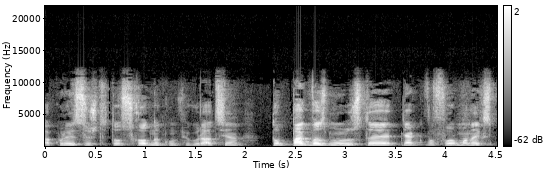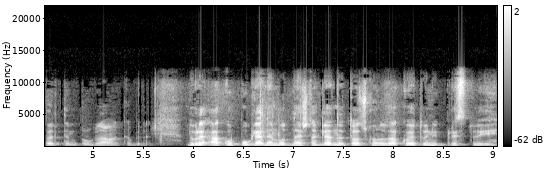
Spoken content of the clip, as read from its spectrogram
ако не е същата, то сходна конфигурация, то пак възможността е някаква форма на експертен програмен кабинет. Добре, ако погледнем от днешна гледна точка на това, което ни предстои,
